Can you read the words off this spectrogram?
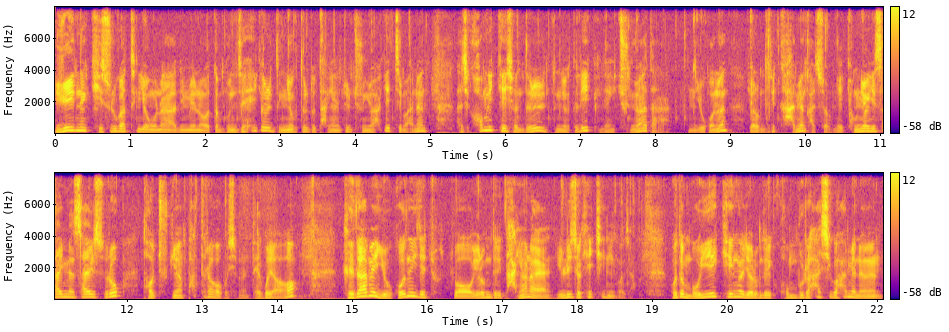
위에 있는 기술 같은 경우나 아니면 어떤 문제 해결 능력들도 당연히 좀 중요하겠지만은 사실 커뮤니케이션 들 능력들이 굉장히 중요하다 음, 요거는 여러분들이 가면 갈수록 경력이 쌓이면 쌓일수록 더 중요한 파트라고 보시면 되고요 그 다음에 요거는 이제 어, 여러분들이 당연한 윤리적 해킹인 거죠. 모든 모의 해킹을 여러분들이 공부를 하시고 하면은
